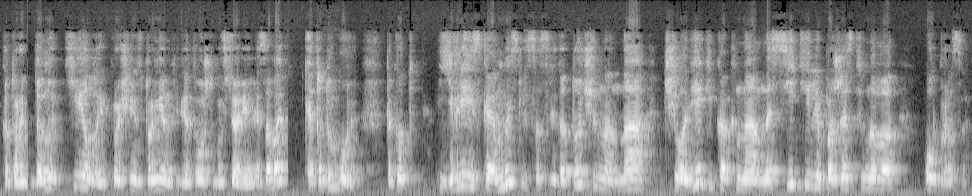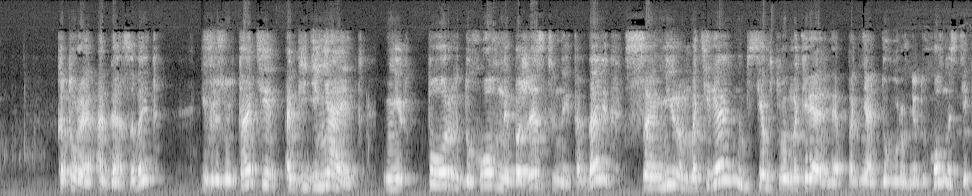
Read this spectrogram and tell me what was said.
которой дано тело и прочие инструменты для того, чтобы все реализовать, это другое. Так вот, еврейская мысль сосредоточена на человеке как на носителе божественного образа, которое обязывает и в результате объединяет мир Торы, духовный, божественный и так далее, с миром материальным, с тем, чтобы материальное поднять до уровня духовности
